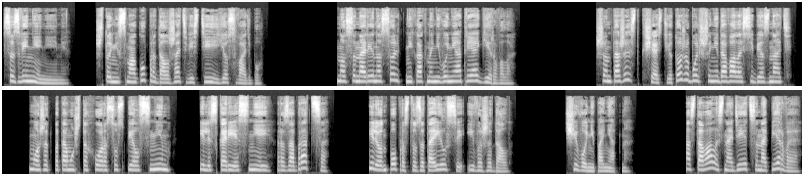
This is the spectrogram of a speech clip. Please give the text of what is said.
с извинениями, что не смогу продолжать вести ее свадьбу. Но Сонарина Сольт никак на него не отреагировала. Шантажист, к счастью, тоже больше не давал о себе знать. Может, потому что Хорос успел с ним, или скорее с ней, разобраться, или он попросту затаился и выжидал. Чего непонятно. Оставалось надеяться на первое,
